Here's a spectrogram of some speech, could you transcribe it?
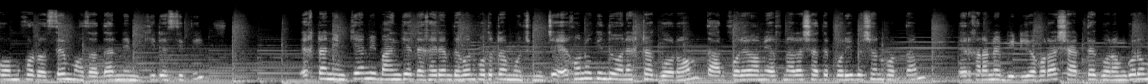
কম খরচে মজাদার নিমকি রেসিপি একটা নিমকি আমি বাঙ্গিয়ে দেখাইলাম, দেখুন কতটা মুচমুচে। এখনও কিন্তু অনেকটা গরম, তারপরেও আমি আপনার সাথে পরিবেশন করতাম। এর কারণে ভিডিও করার স্বার্থে গরম গরম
